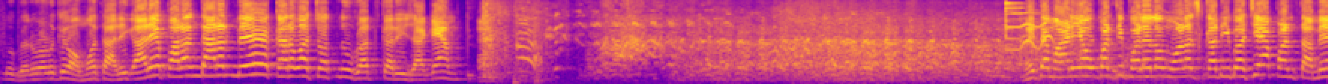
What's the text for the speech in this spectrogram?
પેલો ઘરવાળો કે અમો તારીખ અરે પરમદાર જ મેં કરવા ચોથનું વ્રત કરી છે કેમ? નહીં તો માળિયા ઉપરથી પડેલો માણસ કદી બચે પણ તમે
